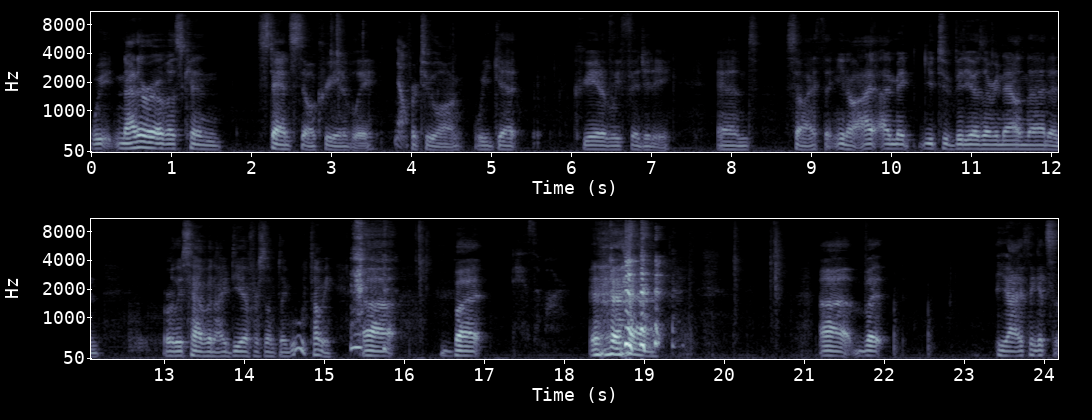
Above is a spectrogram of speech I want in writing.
we neither of us can stand still creatively No. for too long. We get creatively fidgety, and so I think you know I I make YouTube videos every now and then, and or at least have an idea for something. Ooh, tummy. Uh, but ASMR. uh, but yeah, I think it's.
